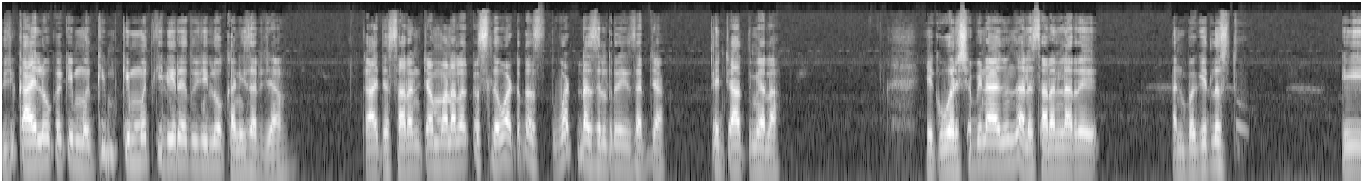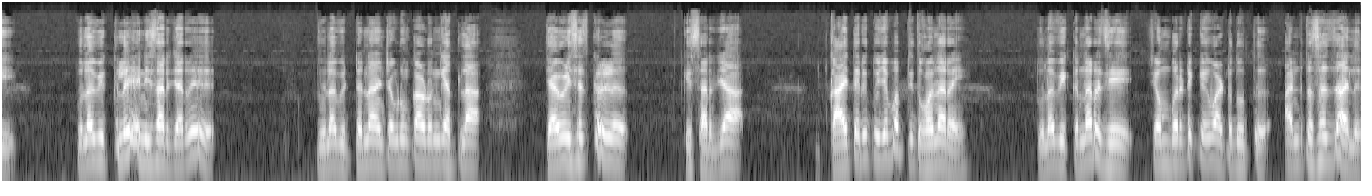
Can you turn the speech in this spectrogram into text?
तुझी काय लोक किंमत किम किंमत केली रे तुझी लोकांनी सरजा? काय त्या सरांच्या मनाला कसलं वाटत अस वाटलं असेल रे सरच्या त्यांच्या आत्म्याला? एक वर्ष बी नाही अजून झालं सरांना रे. आणि बघितलंस तू? की तुला विकलं यांनी सरजा रे. तुला विठ्ठलांच्याकडून काढून घेतला. त्यावेळेसच कळलं की सरजा काहीतरी तुझ्या बाबतीत होणार आहे. तुला विकणारच हे. शंभर टक्के वाटत होतं. आणि तसंच झालं.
